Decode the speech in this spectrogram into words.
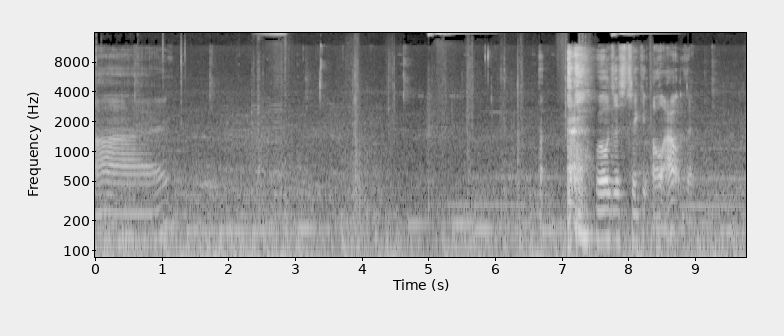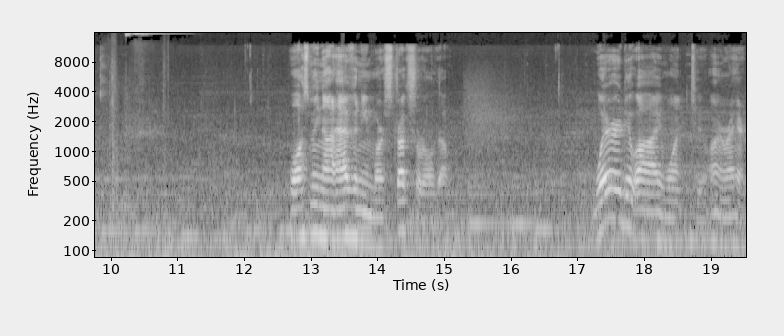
I... we'll just take it all out then. Whilst may not have any more structural though. Where do I want to? Oh, right here.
